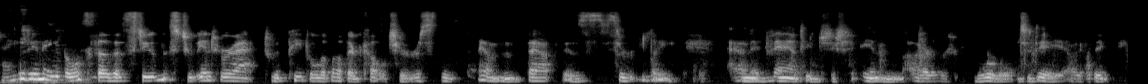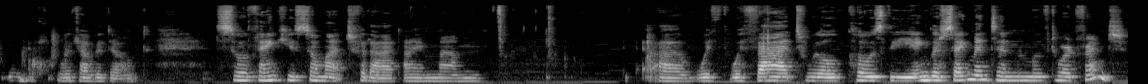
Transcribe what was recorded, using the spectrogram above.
Thank it you. enables the students to interact with people of other cultures, and that is certainly an advantage in our world today, I think. Without a doubt. So thank you so much for that. I'm um, uh, with with that we'll close the English segment and move toward French.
